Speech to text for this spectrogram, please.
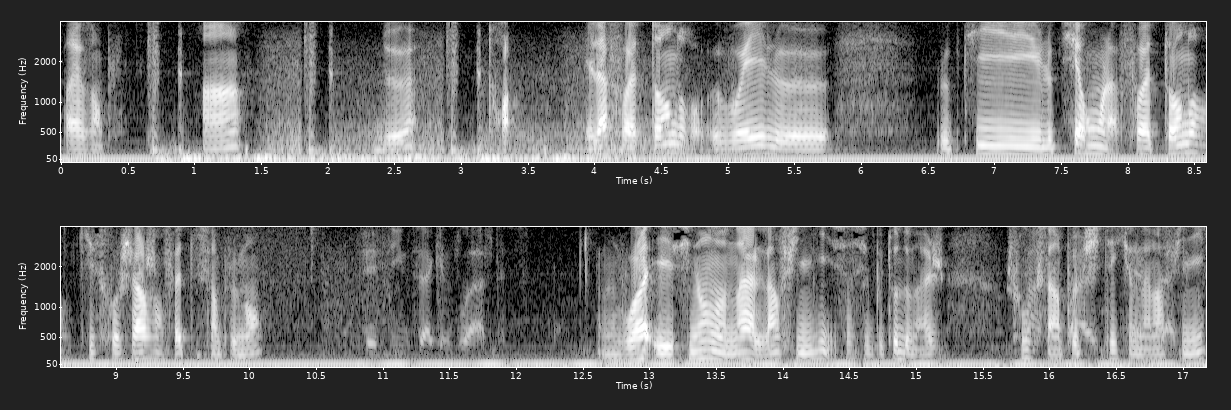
par exemple. 1, 2, 3. Et là, faut attendre, vous voyez le, le, petit, le petit rond là, faut attendre qu'il se recharge en fait, tout simplement. 15 seconds left. On voit, et sinon on en a à l'infini, ça c'est plutôt dommage. Je trouve que c'est un peu cheaté qu'il y en a à l'infini.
